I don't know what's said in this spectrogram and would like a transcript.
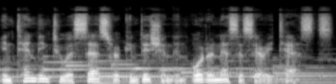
intending to assess her condition and order necessary tests.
